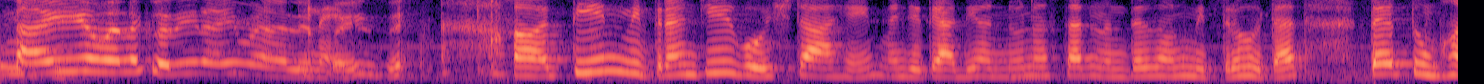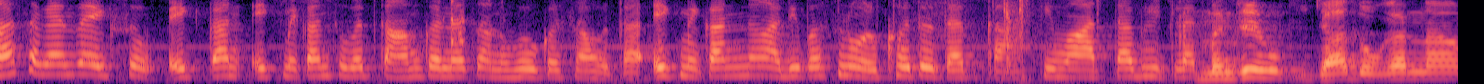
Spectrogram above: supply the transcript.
नाही मला कधी नाही मिळाले नाही. पैसे. अ, तीन मित्रांची गोष्ट आहे म्हणजे ते आधी अननोन असतात नंतर जाऊन मित्र होतात. तर तुम्हा सगळ्यांचा एक सो एकां एकमेकांसोबत काम करण्याचा अनुभव कसा होता? एकमेकांना आधीपासून ओळखत होतात का? किंवा आता भेटलात? म्हणजे या दोघांना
